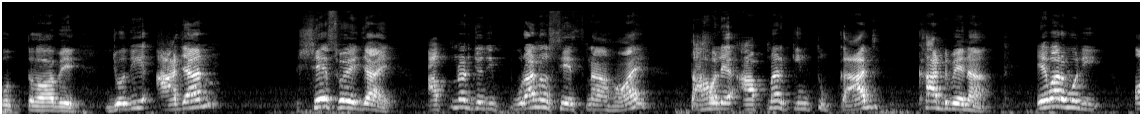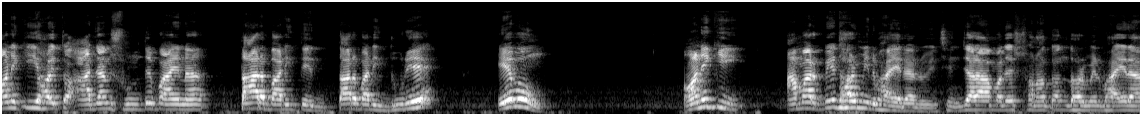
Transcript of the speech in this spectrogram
করতে হবে। যদি আজান শেষ হয়ে যায়, আপনার যদি পুরানো শেষ না হয়, তাহলে আপনার কিন্তু কাজ খাটবে না। এবার বলি, অনেকেই হয়তো আজান শুনতে পায় না তার বাড়িতে, তার বাড়ি দূরে এবং অনেকেই আমার বেধর্মীর ভাইয়েরা রয়েছেন, যারা আমাদের সনাতন ধর্মের ভাইয়েরা,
